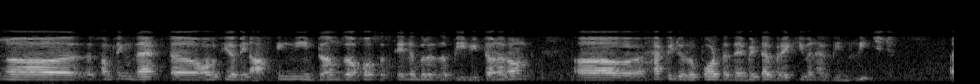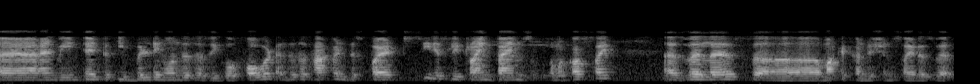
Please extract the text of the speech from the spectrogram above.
uh, something that uh, all of you have been asking me in terms of how sustainable is the PV turnaround. Uh, happy to report that the EBITDA break-even has been reached, uh, and we intend to keep building on this as we go forward. And this has happened despite seriously trying times from a cost side, as well as uh, market condition side as well.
